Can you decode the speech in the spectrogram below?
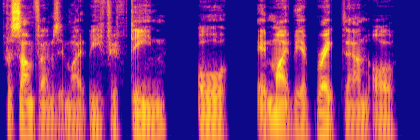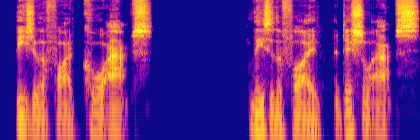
For some firms, it might be 15, or it might be a breakdown of these are the five core apps. These are the five additional apps.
